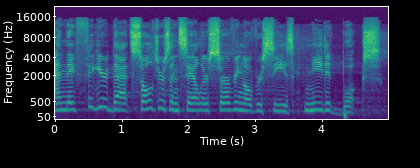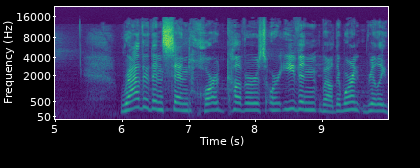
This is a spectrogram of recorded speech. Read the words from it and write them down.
And they figured that soldiers and sailors serving overseas needed books. Rather than send hardcovers or even, well, there weren't really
